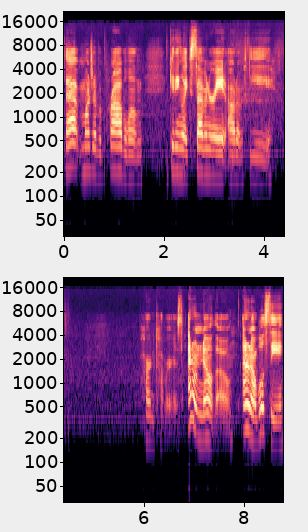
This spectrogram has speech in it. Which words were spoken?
that much of a problem getting like seven or eight out of the hardcovers. I don't know though. I don't know. We'll see.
